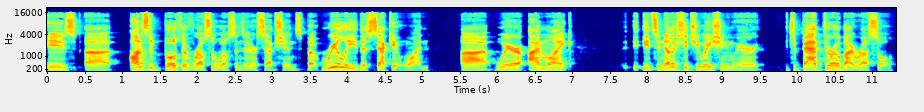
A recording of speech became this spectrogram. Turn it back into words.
is uh, honestly both of Russell Wilson's interceptions, but really the second one uh, where I'm like, it's another situation where it's a bad throw by Russell.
